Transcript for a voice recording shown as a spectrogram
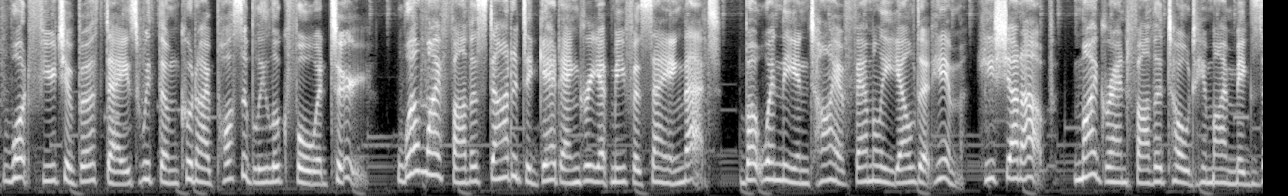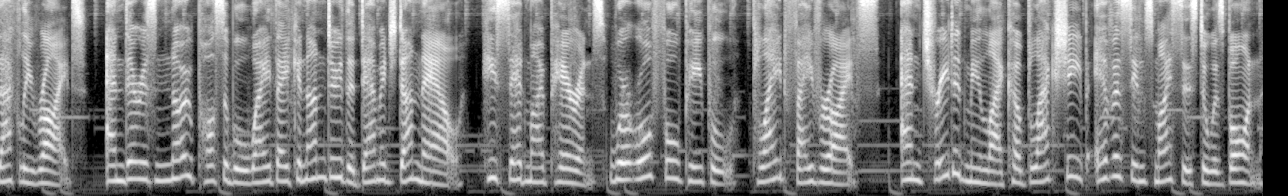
What future birthdays with them could I possibly look forward to? Well, my father started to get angry at me for saying that. But when the entire family yelled at him, he shut up. My grandfather told him I'm exactly right and there is no possible way they can undo the damage done now. He said my parents were awful people, played favorites, and treated me like a black sheep ever since my sister was born.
